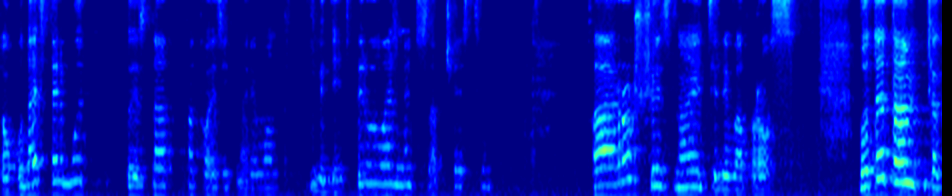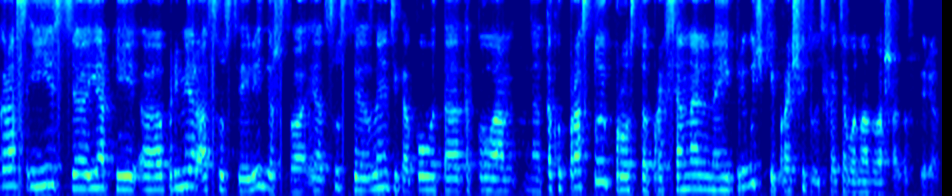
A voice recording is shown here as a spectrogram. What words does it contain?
То куда теперь будет поезда отвозить на ремонт? Где теперь вы возьмете запчасти? Хороший, знаете ли, вопрос. Вот это как раз и есть э, яркий э, пример отсутствия лидерства и отсутствия, знаете, какого-то такого, э, такой простой просто профессиональной привычки просчитывать хотя бы на два шага вперед.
